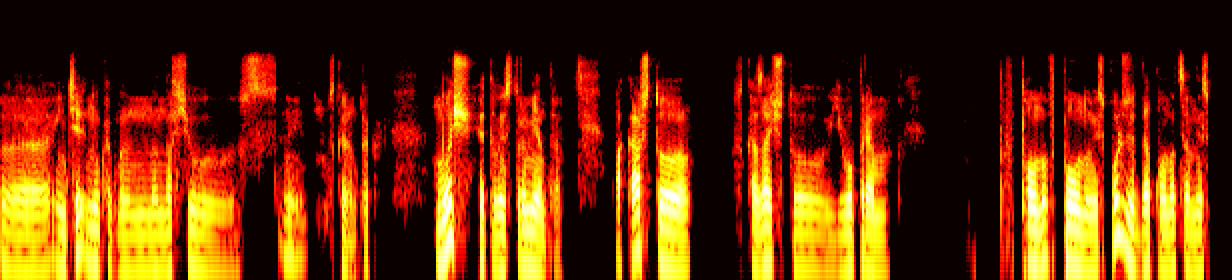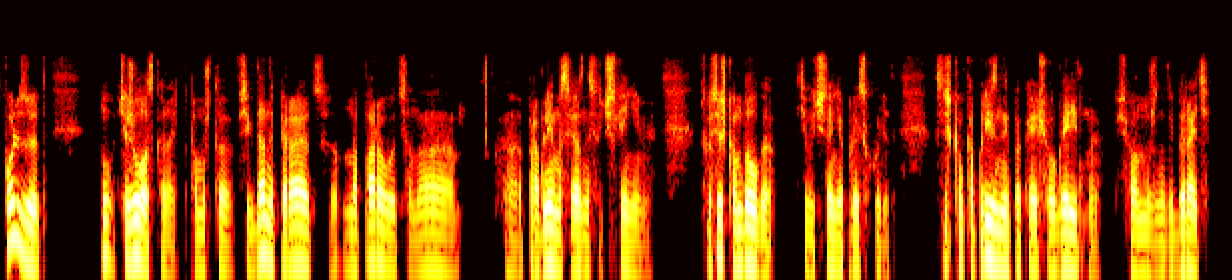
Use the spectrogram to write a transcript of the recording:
ну, как бы на, на всю, скажем так, мощь этого инструмента, пока что сказать, что его прям в полную, в полную используют, да, полноценно используют, ну, тяжело сказать, потому что всегда напираются, напарываются на проблемы, связанные с вычислениями. Что слишком долго эти вычисления происходят. Слишком капризные пока еще алгоритмы. Есть вам нужно выбирать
